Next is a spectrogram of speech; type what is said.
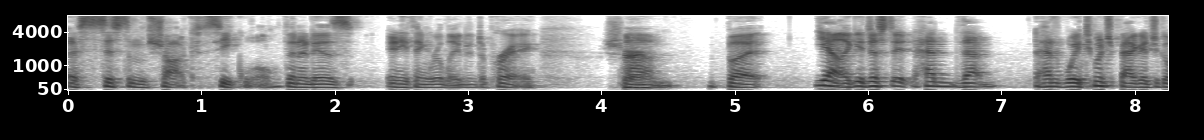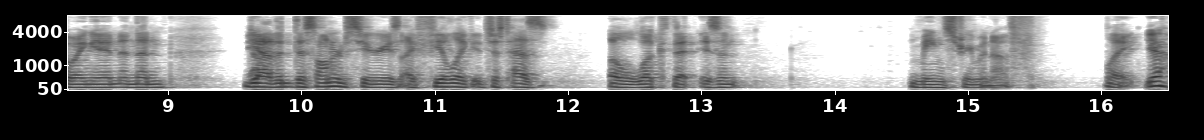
a System Shock sequel than it is anything related to Prey. Sure. Um, but yeah, like it just it had that had way too much baggage going in, and then yeah, the Dishonored series, I feel like it just has a look that isn't mainstream enough. Like yeah,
